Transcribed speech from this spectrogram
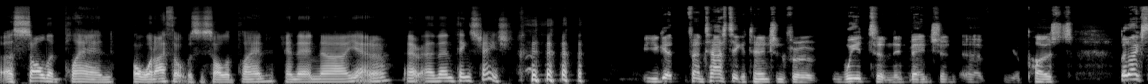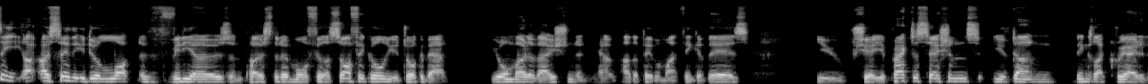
a solid plan, or what I thought was a solid plan, and then uh, yeah, no, and then things changed. you get fantastic attention for wit and invention of your posts. But actually, I, I see that you do a lot of videos and posts that are more philosophical. You talk about your motivation and how other people might think of theirs. You share your practice sessions. You've done things like created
